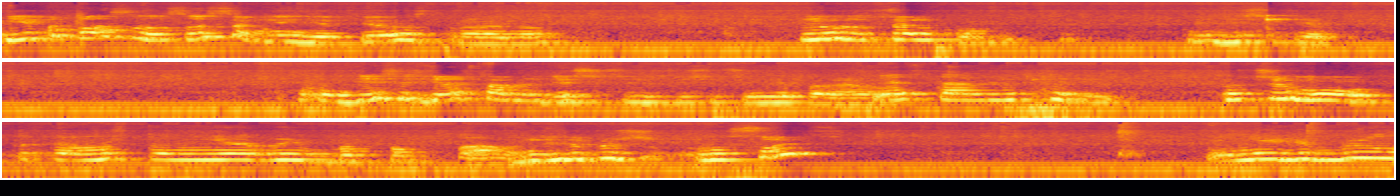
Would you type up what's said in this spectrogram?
Ей попался лосось, а мне нет, я расстроена. Ну, оценку из 10. 10, я ставлю 10 из 10, мне понравилось. Я ставлю три. Почему? Потому что мне рыба попала. Не любишь лосось? Я не люблю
